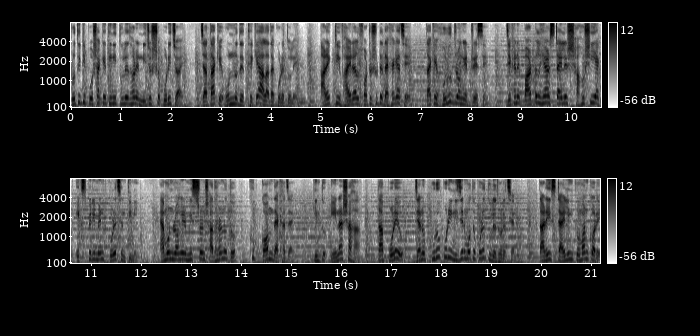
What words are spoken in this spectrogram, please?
প্রতিটি পোশাকে তিনি তুলে ধরেন নিজস্ব পরিচয়, যা তাকে অন্যদের থেকে আলাদা করে তোলে। আরেকটি ভাইরাল ফটোশুটে দেখা গেছে তাকে হলুদ রঙের ড্রেসে, যেখানে পার্পল হেয়ার স্টাইলের সাহসী এক এক্সপেরিমেন্ট করেছেন তিনি। এমন রঙের মিশ্রণ সাধারণত খুব কম দেখা যায়, কিন্তু এনা সাহা তা পরেও যেন পুরোপুরি নিজের মতো করে তুলে ধরেছেন। তার এই স্টাইলিং প্রমাণ করে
